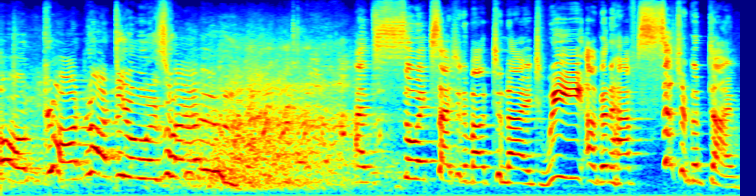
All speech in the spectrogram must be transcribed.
Oh, God, not you as well. I'm so excited about tonight. We are going to have such a good time.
